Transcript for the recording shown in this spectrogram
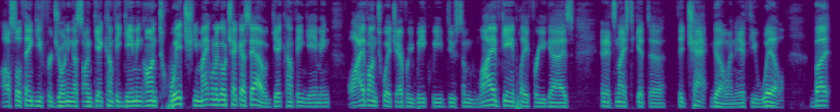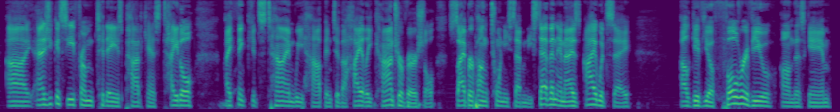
Also, thank you for joining us on Get Comfy Gaming on Twitch. You might want to go check us out. Get Comfy Gaming live on Twitch every week. We do some live gameplay for you guys, and it's nice to get to the chat going, if you will. But uh, as you can see from today's podcast title, I think it's time we hop into the highly controversial Cyberpunk 2077. And as I would say, I'll give you a full review on this game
